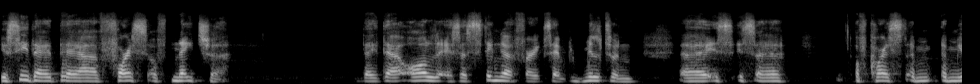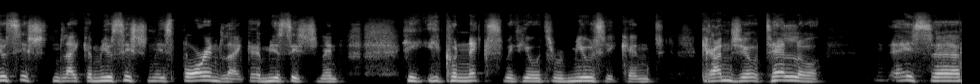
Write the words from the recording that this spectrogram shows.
You see, they they are force of nature. They they're all as a singer, for example, Milton uh, is is a of course, a, a, musician like a musician is born like a musician, and he, he connects with you through music. And Grande Otelo is a,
